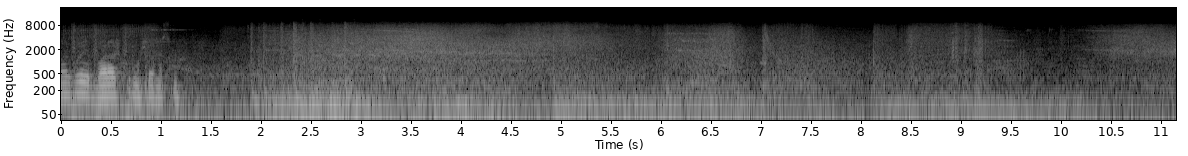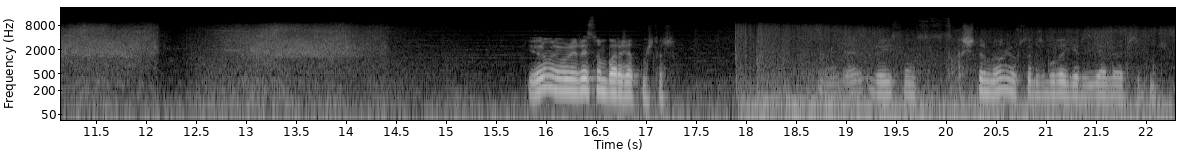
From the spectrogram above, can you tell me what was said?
Bunlar burayı baraj kurmuşlar resmen. Diyorum ya oraya resmen baraj atmışlar. Öyle Reis'ten sıkıştırmayalım yoksa biz burada yeri yerler hepsi bunlar.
